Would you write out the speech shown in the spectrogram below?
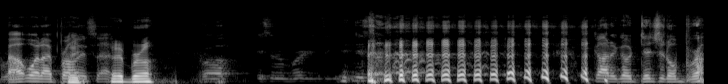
about what I probably said. Hey, bro. Bro, it's an emergency. Gotta go digital, bro.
